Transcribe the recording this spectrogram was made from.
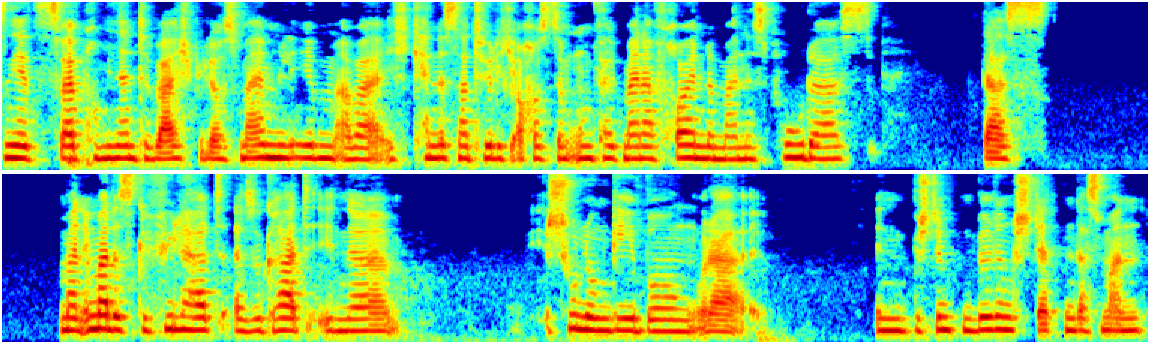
das sind jetzt zwei prominente Beispiele aus meinem Leben, aber ich kenne es natürlich auch aus dem Umfeld meiner Freunde, meines Bruders, dass man immer das Gefühl hat, also gerade in der Schulumgebung oder in bestimmten Bildungsstätten, dass man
